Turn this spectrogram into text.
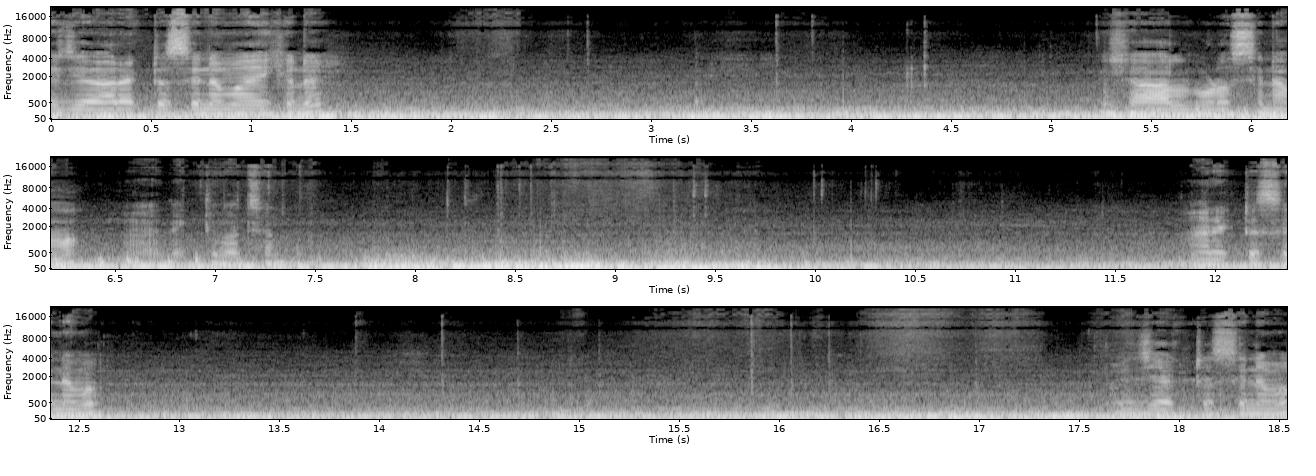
এই যে আর একটা সিনেমা এখানে। বিশাল বড় সিনেমা দেখতে পাচ্ছেন। আর একটা সিনেমা। এই যে একটা সিনেমা।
